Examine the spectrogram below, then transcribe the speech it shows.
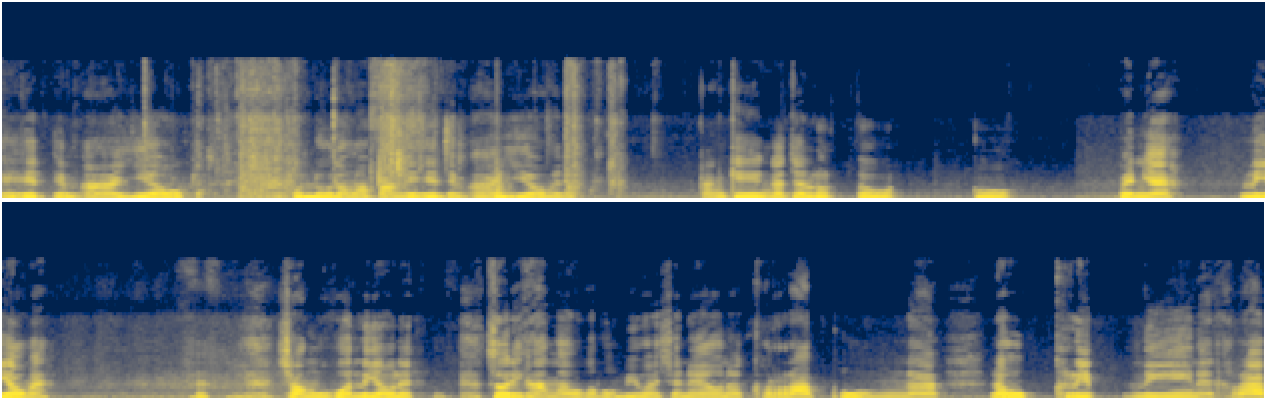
ASMR เยี่ยว คนดูต้องมาฟัง ASMR เยี่ยวไหมเนี่ย กางเกงก็จะหลุดตูด กู เป็นไงเลียวไหม ช่องโคตรเลียวเลย สวัสดีครับมาพบกับผม BY Channel นะครับผมนะ แล้วคลิปนี้นะครับ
